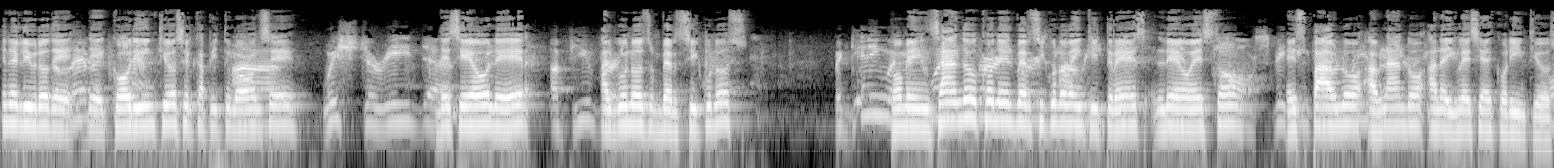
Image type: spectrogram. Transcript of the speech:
En el libro de, de Corintios, el capítulo 11, deseo leer algunos versículos Comenzando con el versículo 23, leo esto, es Pablo hablando a la iglesia de Corintios.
